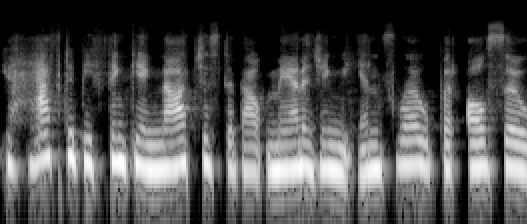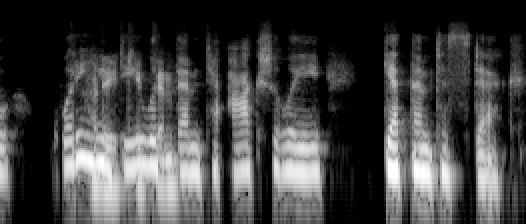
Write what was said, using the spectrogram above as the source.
you have to be thinking not just about managing the inflow but also what do you, do, you do with them? them to actually get them to stick.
